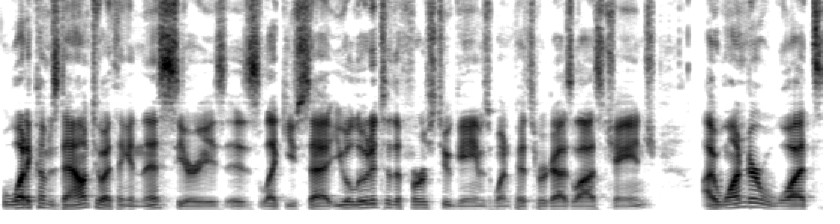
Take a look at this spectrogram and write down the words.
what it comes down to, I think, in this series is like you said, you alluded to the first two games when Pittsburgh has last change. I wonder what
